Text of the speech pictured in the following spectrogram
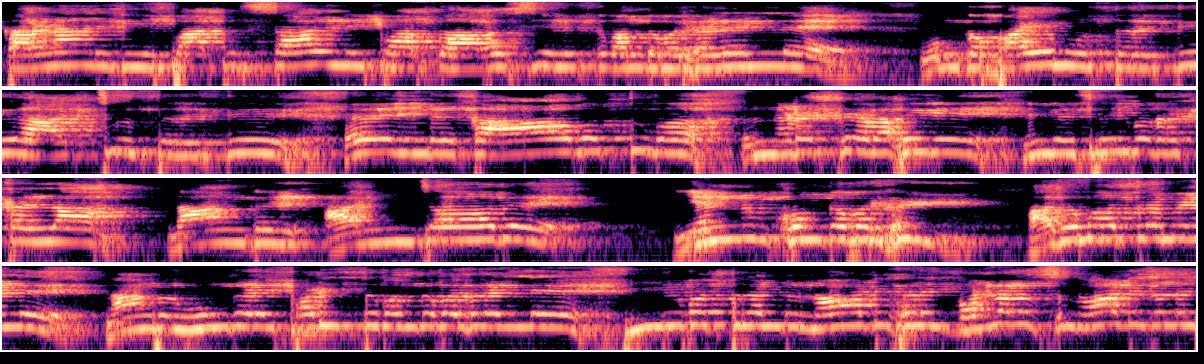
கருணாநிதியை பார்த்து ஸ்டாலினை பார்த்து அரசியலுக்கு வந்தவர்கள் இல்லை. உங்க பயமுறுத்தலுக்கு அச்சுறுத்தலுக்கு ஏ, எங்களுக்கு ஆபத்து நடக்கிற வகையிலே நீங்கள் செய்வதற்கெல்லாம் நாங்கள் அஞ்சாத எண்ணம் கொண்டவர்கள். அது மாத்திரமல்ல நாங்கள் உங்களை படித்து வந்தவர்கள் அல்ல. இருபத்தி ரெண்டு நாடுகளை வல்லரசு நாடுகளை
